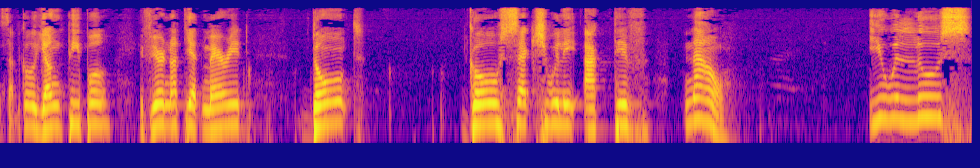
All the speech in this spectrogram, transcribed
Sabi ko, young people, if you're not yet married, don't go sexually active now. You will lose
